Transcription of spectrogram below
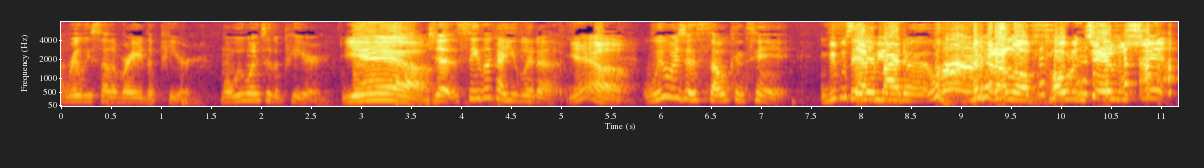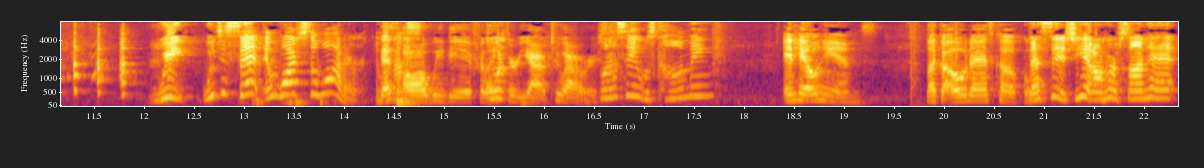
really celebrated the pier when we went to the pier. Yeah. Just see, look how you lit up. Yeah. We were just so content We was sitting by we had our little folding chairs and shit. We we just sat and watched the water. And That's when I all we did for like When- three hours, two hours, When I say it was calming, and held hands like an old ass couple. that's it. She had on her sun hat.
